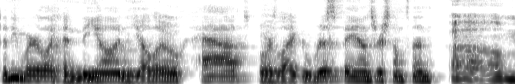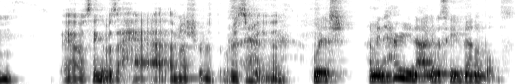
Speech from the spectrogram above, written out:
Didn't he wear like a neon yellow hat or like wristbands or something? Um, yeah, I was thinking it was a hat. I'm not sure about the wristband. Which I mean, how are you not going to see Venables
